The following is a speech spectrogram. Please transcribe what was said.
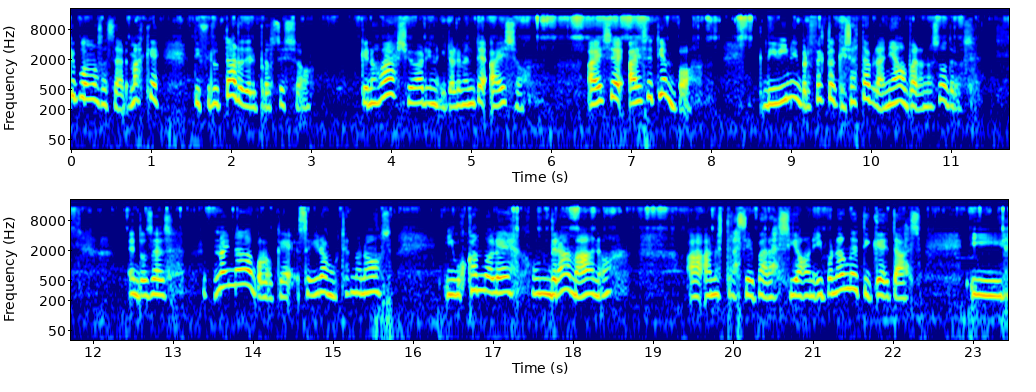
¿qué podemos hacer? Más que disfrutar del proceso que nos va a llevar inevitablemente a eso, a ese, a ese tiempo divino y perfecto que ya está planeado para nosotros. Entonces, no hay nada por lo que seguir angustiándonos y buscándole un drama, ¿no? A, nuestra separación y ponerle etiquetas y,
